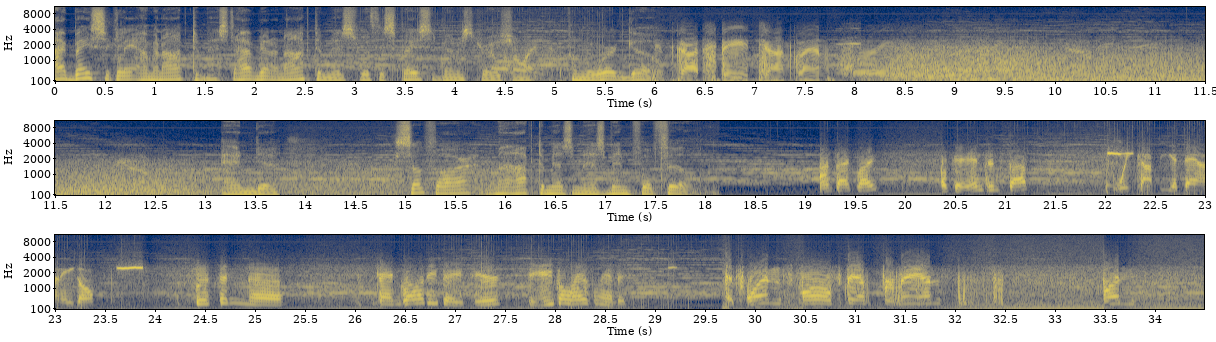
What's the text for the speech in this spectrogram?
I basically am an optimist. I've been an optimist with the Space Administration from the word go. Godspeed, John Glenn. And uh, so far, my optimism has been fulfilled. Contact light. Okay, engine stop. We copy you down, Eagle. Listen, uh, Tranquility Base here. The Eagle has landed. It's one small step for man, one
